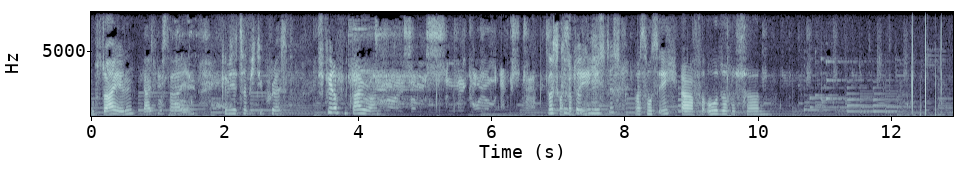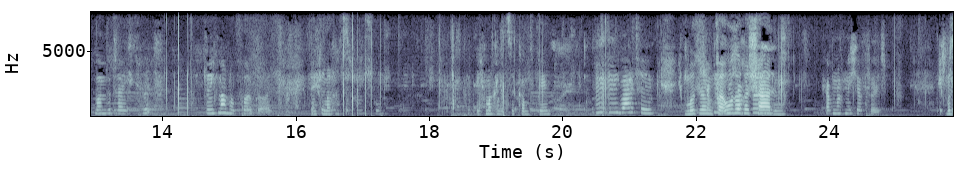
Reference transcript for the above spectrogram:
Musst du eilen? Ja, ich muss heilen. Ich glaube, jetzt habe ich die Quest. Ich spiele doch mit Byron. Was, Was kriegst du als ich? nächstes? Was muss ich? Ah, verursache Schaden. Wollen wir gleich Twitch? So, ich mache noch Folge euch. Ich mach jetzt. Ich mache letzte Kampf, okay? Mm -mm, warte. Ich muss Ich verursache. Schaden. Ich habe noch nicht erfüllt. Ich muss,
